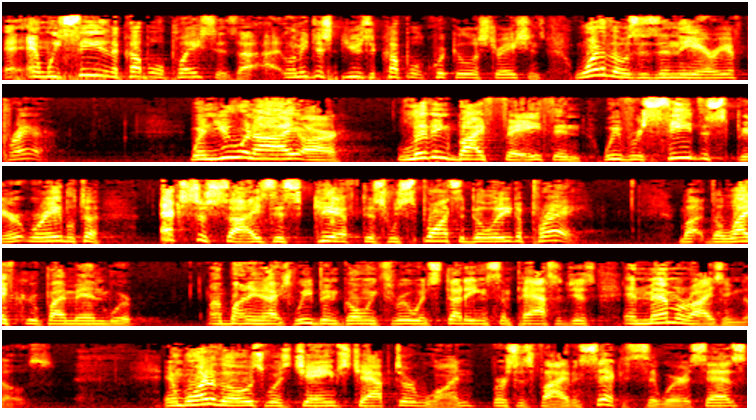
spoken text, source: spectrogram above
and, and we see it in a couple of places. I, let me just use a couple of quick illustrations. One of those is in the area of prayer. When you and I are living by faith and we've received the Spirit, we're able to exercise this gift, this responsibility to pray. My, the life group I'm in, we're, on Monday nights, we've been going through and studying some passages and memorizing those. And one of those was James chapter 1, verses 5 and 6, where it says,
